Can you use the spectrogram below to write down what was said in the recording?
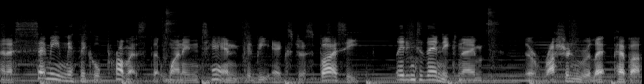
and a semi-mythical promise that one in ten could be extra spicy, leading to their nickname, the Russian roulette pepper.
